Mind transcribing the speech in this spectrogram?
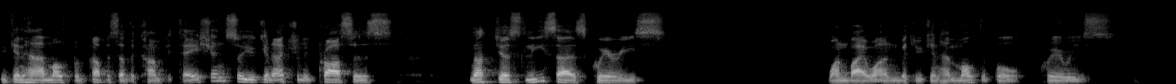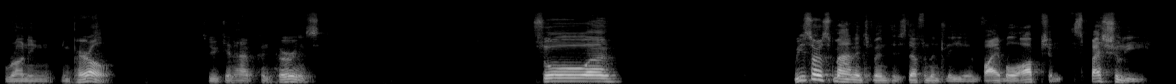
You can have multiple copies of the computation, so you can actually process not just Lisa's queries one by one, but you can have multiple queries running in parallel. So you can have concurrency. So uh, resource management is definitely a viable option, especially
